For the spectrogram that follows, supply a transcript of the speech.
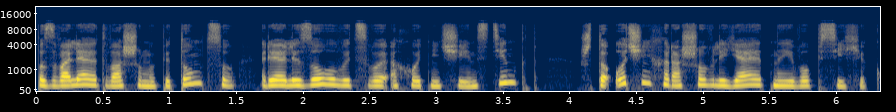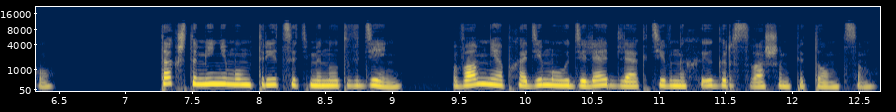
позволяют вашему питомцу реализовывать свой охотничий инстинкт, что очень хорошо влияет на его психику. Так что минимум 30 минут в день вам необходимо уделять для активных игр с вашим питомцем.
